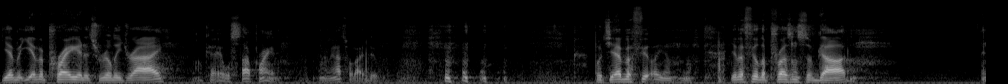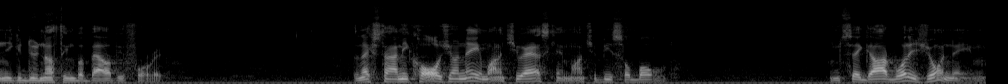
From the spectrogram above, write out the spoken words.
You ever, you ever pray and it's really dry? Okay, well, stop praying. I mean, that's what I do. but you ever feel, you, know, you ever feel the presence of God? And you can do nothing but bow before it. The next time he calls your name, why don't you ask him? Why don't you be so bold? And say, God, what is your name?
